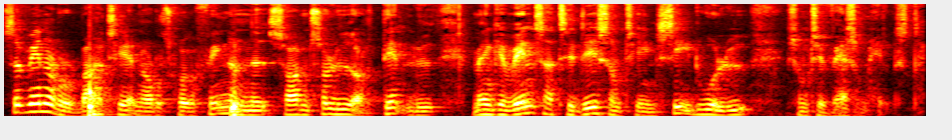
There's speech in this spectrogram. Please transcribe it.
så vender du bare til, at når du trykker fingrene ned, sådan, så lyder det den lyd. Man kan vende sig til det som til en C-dur-lyd, som til hvad som helst.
